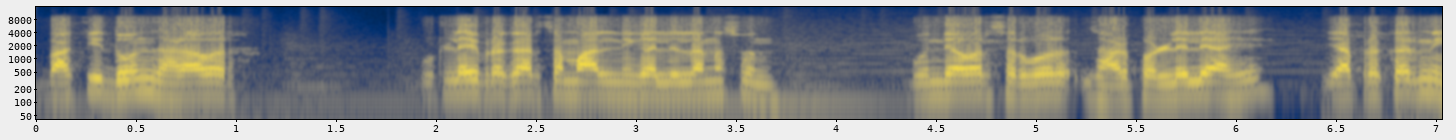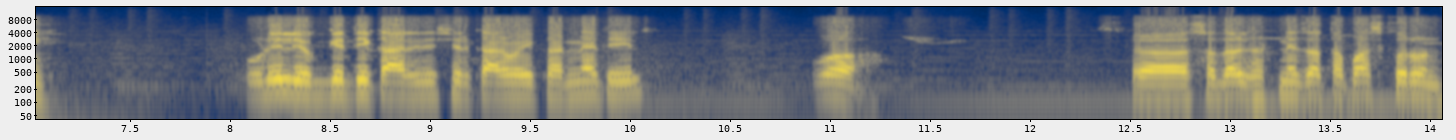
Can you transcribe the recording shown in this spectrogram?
बाकी दोन झाडावर कुठल्याही प्रकारचा माल निघालेला नसून बुंद्यावर सर्व झाड पडलेले आहे. या प्रकरणी पुढील योग्य ती कायदेशीर कारवाई करण्यात येईल व सदर घटनेचा तपास करून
